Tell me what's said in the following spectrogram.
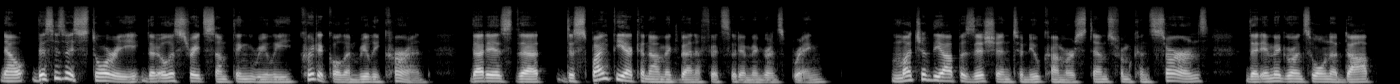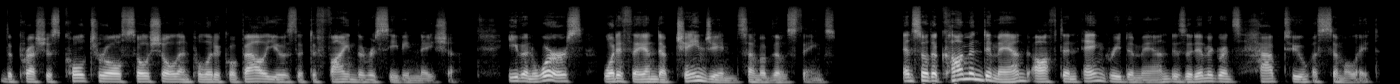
Now, this is a story that illustrates something really critical and really current. That is, that despite the economic benefits that immigrants bring, much of the opposition to newcomers stems from concerns that immigrants won't adopt the precious cultural, social, and political values that define the receiving nation. Even worse, what if they end up changing some of those things? And so the common demand, often angry demand, is that immigrants have to assimilate.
